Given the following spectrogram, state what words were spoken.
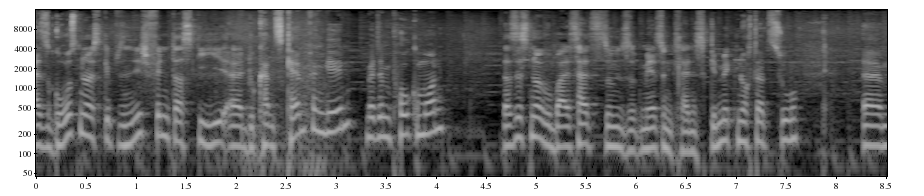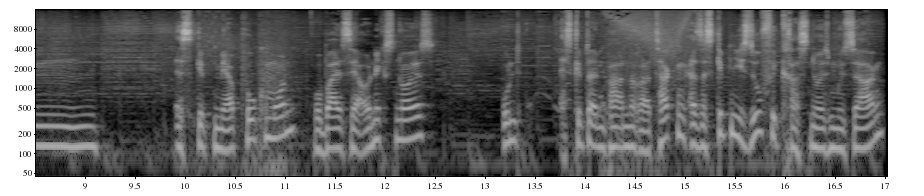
Also groß Neues gibt es nicht. Ich finde, dass die, äh, du kannst campen gehen mit dem Pokémon. Das ist neu, wobei es halt so, so, mehr so ein kleines Gimmick noch dazu. Ähm, es gibt mehr Pokémon, wobei es ja auch nichts Neues. Und es gibt ein paar andere Attacken. Also es gibt nicht so viel krass Neues, muss ich sagen.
